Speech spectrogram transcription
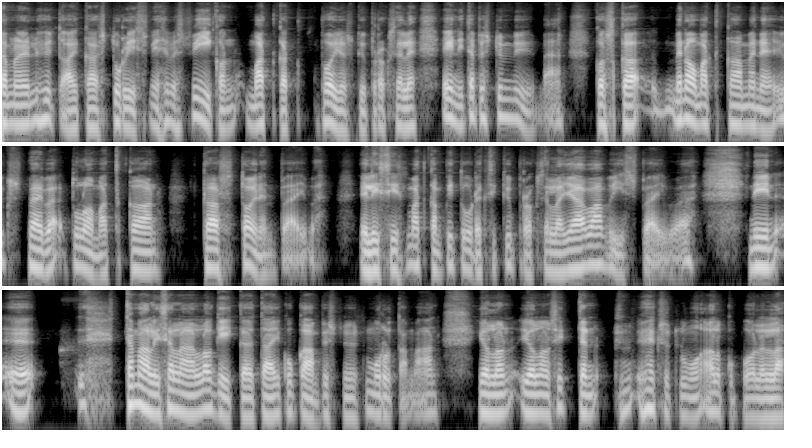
tämmöinen lyhytaikaisturismi, esimerkiksi viikon matkat Pohjois-Kyprokselle, ei niitä pysty myymään, koska menomatkaa menee yksi päivä, tulomatkaan taas toinen päivä. Eli siis matkan pituudeksi Kyproksella jää vain viisi päivää. Niin tämä oli sellainen logiikka, jota ei kukaan pystynyt murtamaan, jolloin, jolloin sitten 90-luvun alkupuolella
